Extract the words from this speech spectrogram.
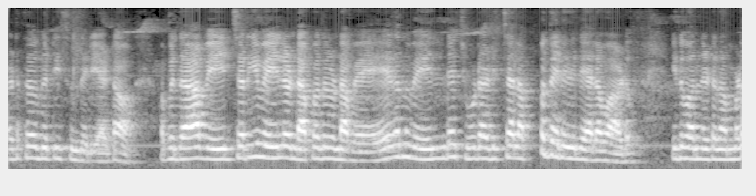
അടുത്ത വന്നിട്ട് ഈ സുന്ദരി കേട്ടോ. അപ്പോൾ ഇതാ വെയിൽ ചെറിയ വെയിലുണ്ട്. അപ്പോൾ അതുകൊണ്ടാണ് വേഗം വെയിലിന്റെ ചൂടടിച്ചാൽ അപ്പം തന്നെ ഇതിന്റെ ഇല വാടും. ഇത് വന്നിട്ട് നമ്മൾ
